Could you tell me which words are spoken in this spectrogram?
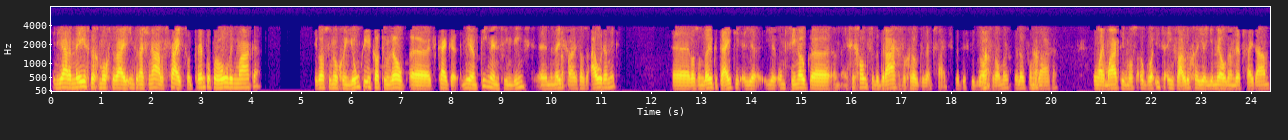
In de jaren negentig mochten wij de internationale site van Trendtopper Holding maken. Ik was toen nog een jonkie. Ik had toen wel, uh, even kijken, meer dan tien mensen in dienst. En de meeste waren zelfs ouder dan ik. Uh, het was een leuke tijd. Je, je, je ontving ook uh, gigantische bedragen voor grote websites. Dat is natuurlijk wel Ja. veranderd de loop van de dagen. Online marketing was ook wel iets eenvoudiger. Je, je meldde een website aan.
